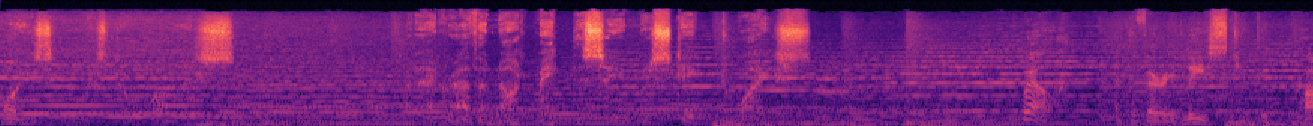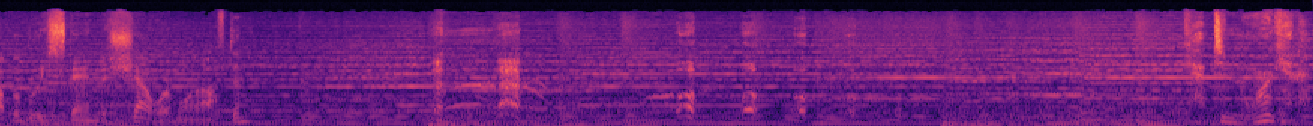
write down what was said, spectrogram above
poison, Mr. Wallace. But I'd rather not make the same mistake twice. Well, at the very least, you could probably stand a shower more often. Captain Morgan.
